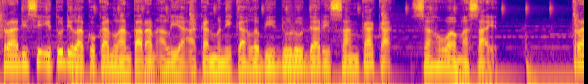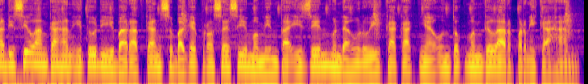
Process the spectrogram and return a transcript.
Tradisi itu dilakukan lantaran Aliyah akan menikah lebih dulu dari sang kakak, Zahwa Masaid. Tradisi langkahan itu diibaratkan sebagai prosesi meminta izin mendahului kakaknya untuk menggelar pernikahan.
